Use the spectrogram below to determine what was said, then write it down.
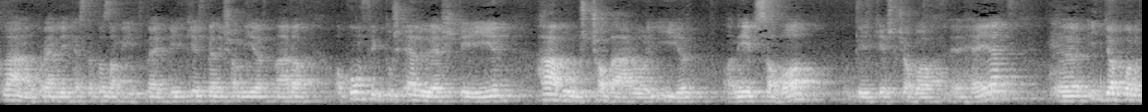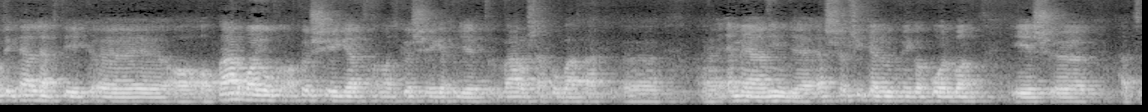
klánokra emlékeztet az, ami itt megy békésben, és amiért már a, a konfliktus előestéjén háborús Csabáról ír a népszava, Békés Csaba helyett. Így gyakorlatilag ellepték a, a párbajok a községet, a nagy községet, ugye városát próbálták emelni, ugye ez sem sikerült még a korban, és hát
